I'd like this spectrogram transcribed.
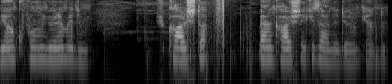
Bir an kupamı göremedim. Şu karşıda ben karşıdaki zannediyorum kendimi.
